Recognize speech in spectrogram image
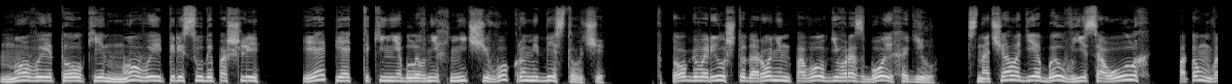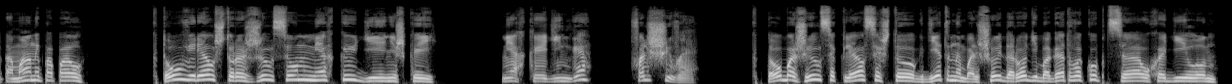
Новые толки, новые пересуды пошли, и опять-таки не было в них ничего, кроме бестолочи. Кто говорил, что Доронин по Волге в разбой ходил? Сначала где был в Ясаулах, потом в атаманы попал. Кто уверял, что разжился он мягкой денежкой? Мягкая деньга? Фальшивая. Кто божился, клялся, что где-то на большой дороге богатого купца уходил он,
